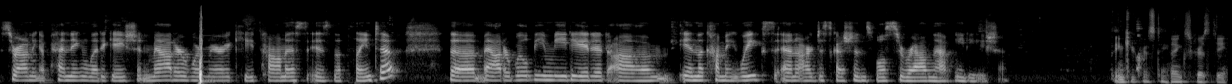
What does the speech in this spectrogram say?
surrounding a pending litigation matter where Mary Kay Thomas is the plaintiff. The matter will be mediated um, in the coming weeks, and our discussions will surround that mediation. Thank you, Christy. Thanks, Christy.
